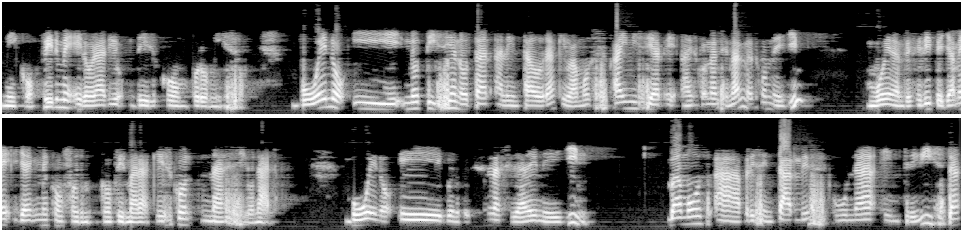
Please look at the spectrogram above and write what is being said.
me confirme el horario del compromiso. Bueno, y noticia no tan alentadora que vamos a iniciar, eh, ah, es con Nacional, no es con Medellín. Bueno, Andrés Felipe, ya me, ya me confirmará que es con Nacional. Bueno, eh, bueno, pues es en la ciudad de Medellín. Vamos a presentarles una entrevista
